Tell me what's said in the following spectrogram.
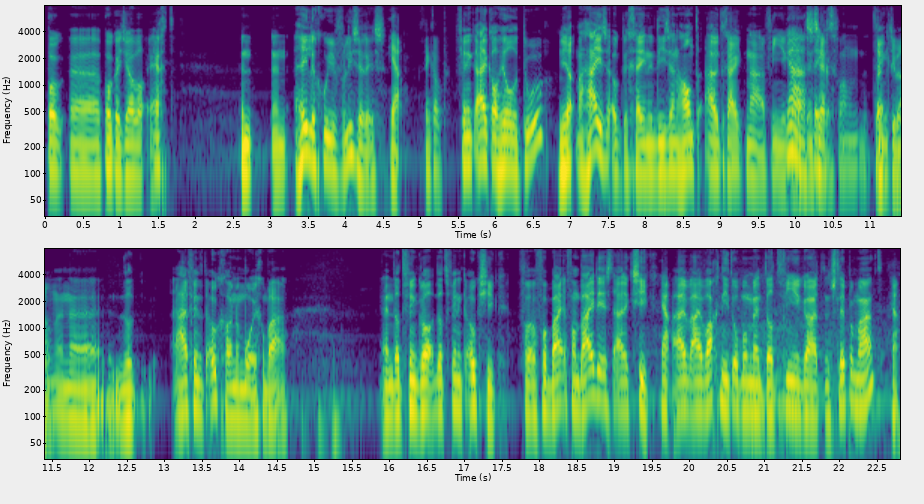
po eh Pogacar wel echt een, een hele goede verliezer is. Ja, vind ik ook. Vind ik eigenlijk al heel de Tour. Ja. Maar hij is ook degene die zijn hand uitreikt naar Vingegaard Ja, en zeker. zegt van, thank Dankjewel. you man. En eh, dat, hij vindt het ook gewoon een mooi gebaar. En dat vind ik, wel, dat vind ik ook chic. Voor, voor bij, van beide is het eigenlijk. Ja. Hij, hij wacht niet op het moment dat Vingegaard een slipper maakt. Ja.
